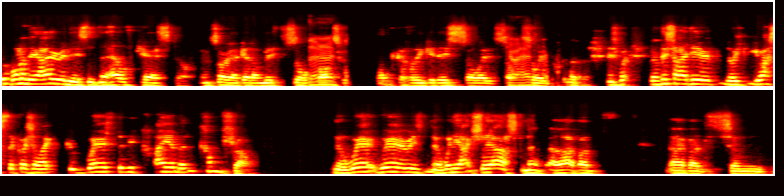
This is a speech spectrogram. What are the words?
one of the ironies of the healthcare stuff. I'm sorry, I get on this soapbox. No because I think it is so so, so is but you know, this idea you, know, you ask the question like where's the requirement come from? You know, where where is you know, when you actually ask, and I've, I've had I've had some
